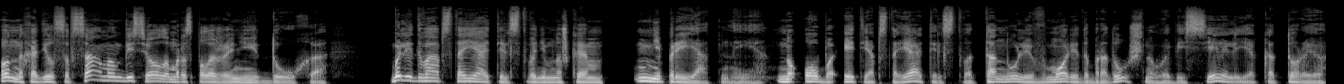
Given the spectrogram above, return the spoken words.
Он находился в самом веселом расположении духа. Были два обстоятельства, немножко неприятные, но оба эти обстоятельства тонули в море добродушного веселья, которое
